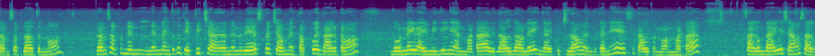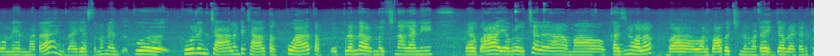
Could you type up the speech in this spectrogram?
థమ్స్అప్ తాగుతున్నాం. థమ్స్అప్ నిన్న నిన్న ఎందుకు తెప్పించా నిన్న వేసుకొచ్చాము మేము తక్కువే తాగటం. ఇంకా ఉన్నాయి అవి మిగిలినాయి అనమాట అవి తాగుదాంలే ఇంకా అయిపించుదాం ఎందుకని తాగుతున్నాం అనమాట సగం తాగేసాము సగం ఉన్నాయి అనమాట ఇంక తాగేస్తున్నాం. మేము కూల్ డ్రింక్ చాలా అంటే చాలా తక్కువ. తప్పు ఎప్పుడన్నా ఎవరన్నా వచ్చినా కానీ ఎవరో వచ్చారు మా కజిన్ వాళ్ళ బా వాళ్ళ బాబు వచ్చిందనమాట ఎగ్జామ్ రాయడానికి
